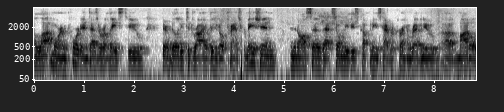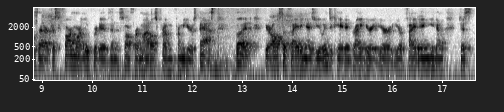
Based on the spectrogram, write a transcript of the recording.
a lot more important as it relates to their ability to drive digital transformation. And then also that so many of these companies have recurring revenue uh, models that are just far more lucrative than the software models from, from years past. But you're also fighting, as you indicated, right? You're, you're, you're fighting, you know, just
